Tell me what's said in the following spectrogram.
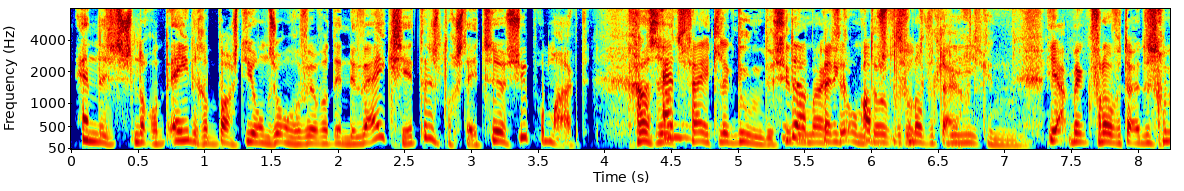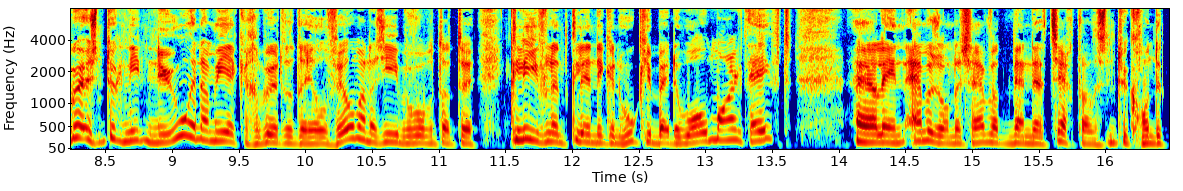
En dat is nog het enige bastion zo ongeveer wat in de wijk zit. Dat is nog steeds de supermarkt. Gaan ze dat En feitelijk doen? De Daar ben ik absoluut van overtuigd. Ja, ben ik van overtuigd. Dus gebeurt is natuurlijk niet nieuw. In Amerika gebeurt dat heel veel. Maar dan zie je bijvoorbeeld dat de Cleveland Clinic een hoekje bij de Walmart heeft. Eh, alleen Amazon is, hè, wat Ben net zegt, dat is natuurlijk gewoon de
